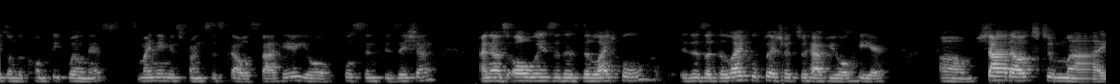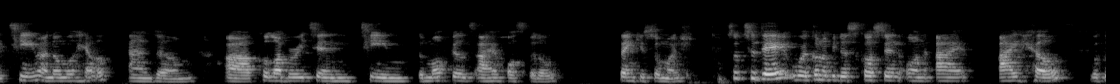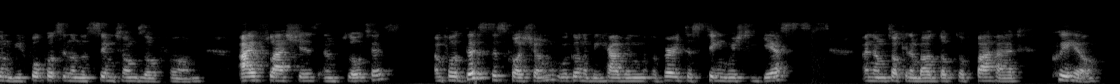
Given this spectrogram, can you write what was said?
series on the complete wellness. My name is Francisca Osage, your hosting physician. And as always, it is delightful. It is a delightful pleasure to have you all here. Um, shout out to my team at Annomo Health and um, our collaborating team, the Moorfields Eye Hospital. Thank you so much. So today we're going to be discussing on eye, eye health. We're going to be focusing on the symptoms of um, eye flashes and floaters. And for this discussion, we're going to be having a very distinguished guest, and I'm talking about Dr. Fahad Quhill.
